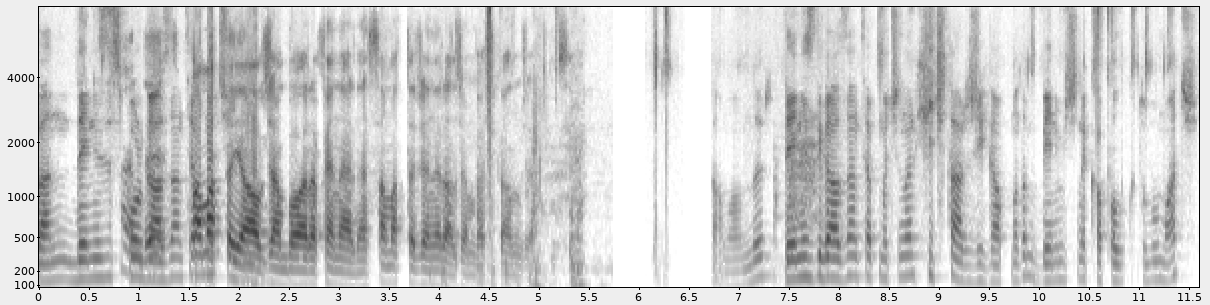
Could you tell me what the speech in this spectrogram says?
Ben Denizli Spor Ben de Gaziantep Samatta'yı alacağım bu ara Fener'den. Samatta Caner alacağım. Başka almayacağım kimseyi. Tamamdır. Denizli Gaziantep maçından hiç tercih yapmadım. Benim için de kapalı kutu bu maç.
